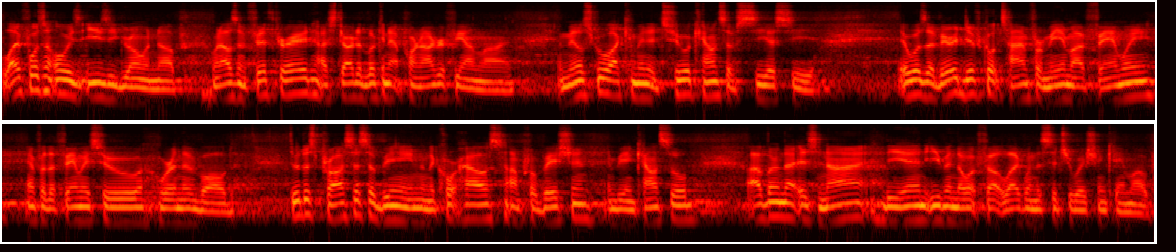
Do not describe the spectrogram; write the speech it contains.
Life wasn't always easy growing up. When I was in fifth grade, I started looking at pornography online. In middle school, I committed two accounts of CSC. It was a very difficult time for me and my family, and for the families who were involved. Through this process of being in the courthouse on probation and being counseled, I've learned that it's not the end, even though it felt like when the situation came up.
